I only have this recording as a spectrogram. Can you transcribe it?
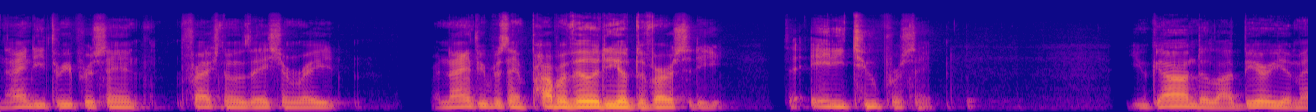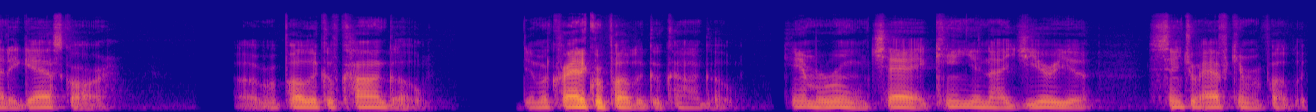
93% fractionalization rate, or 93% probability of diversity to 82%. Uganda, Liberia, Madagascar, uh, Republic of Congo, Democratic Republic of Congo, Cameroon, Chad, Kenya, Nigeria, Central African Republic.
